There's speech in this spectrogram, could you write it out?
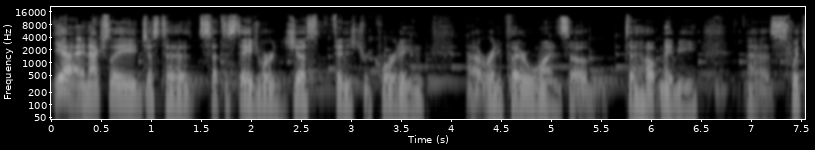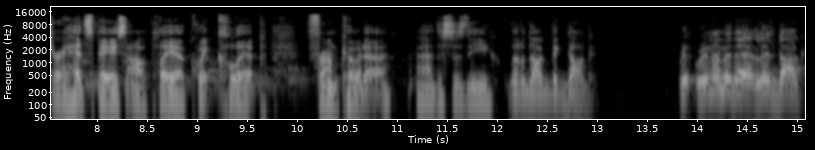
yeah, and actually, just to set the stage, we're just finished recording uh, Ready Player One. So to help maybe uh, switch our headspace, I'll play a quick clip from Coda. Uh, this is the Little Dog, Big Dog. Re- remember the little dog,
